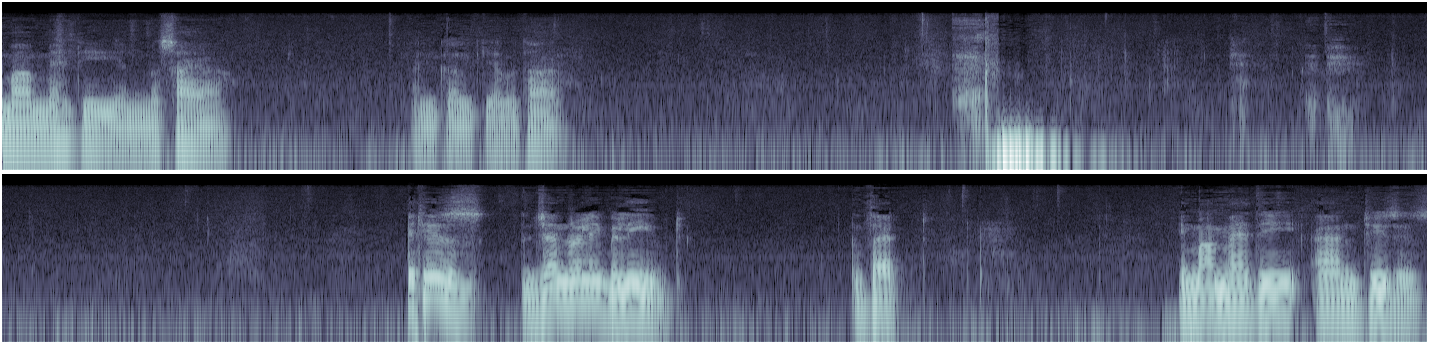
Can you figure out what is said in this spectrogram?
Imam Mahdi in مسایا انکال کیا بتا It is generally believed that Imam Mahdi and Jesus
